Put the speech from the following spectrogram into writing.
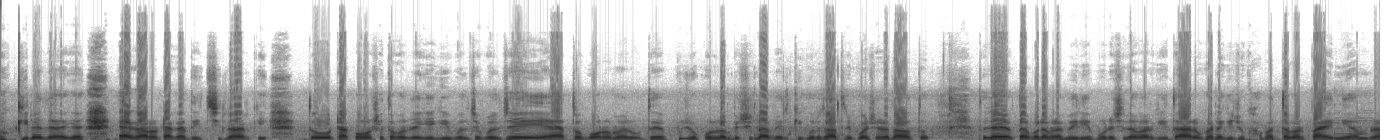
দক্ষিণা জায়গায় এগারো টাকা দিচ্ছিল আর কি। তো ঠাকুরমশাই তখন রেগে গিয়ে বলছে বলছে, এ, এত গরমের রোদে পুজো করলাম, বেশি না ভেলকি করে তাড়াতাড়ি পয়সাটা দাও তো। তো যাই হোক, তারপরে আমরা বেরিয়ে পড়েছিলাম আর কি। তো আর ওখানে কিছু খাবার দাবার পাইনি আমরা,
